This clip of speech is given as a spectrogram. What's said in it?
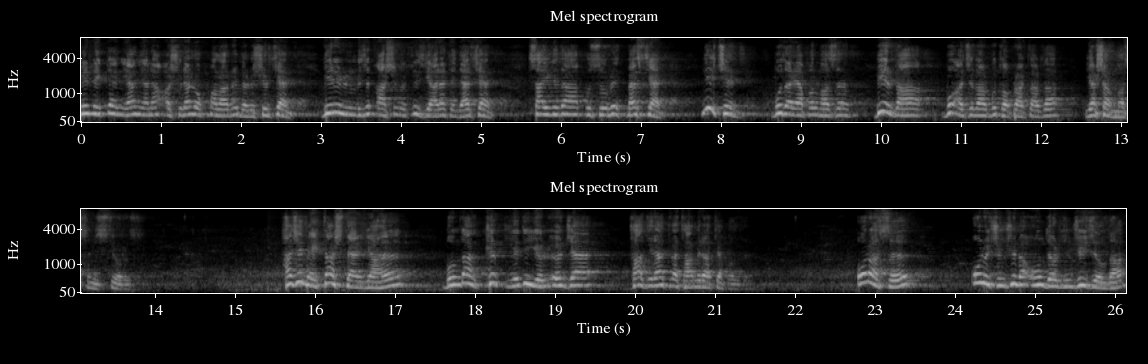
birlikten yan yana aşure lokmalarını bölüşürken, birbirimizi karşılıklı ziyaret ederken, saygıda kusur etmezken, niçin bu da yapılmasın? Bir daha bu acılar bu topraklarda yaşanmasını istiyoruz. Hacı Bektaş dergahı bundan 47 yıl önce tadilat ve tamirat yapıldı. Orası 13. ve 14. yüzyılda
